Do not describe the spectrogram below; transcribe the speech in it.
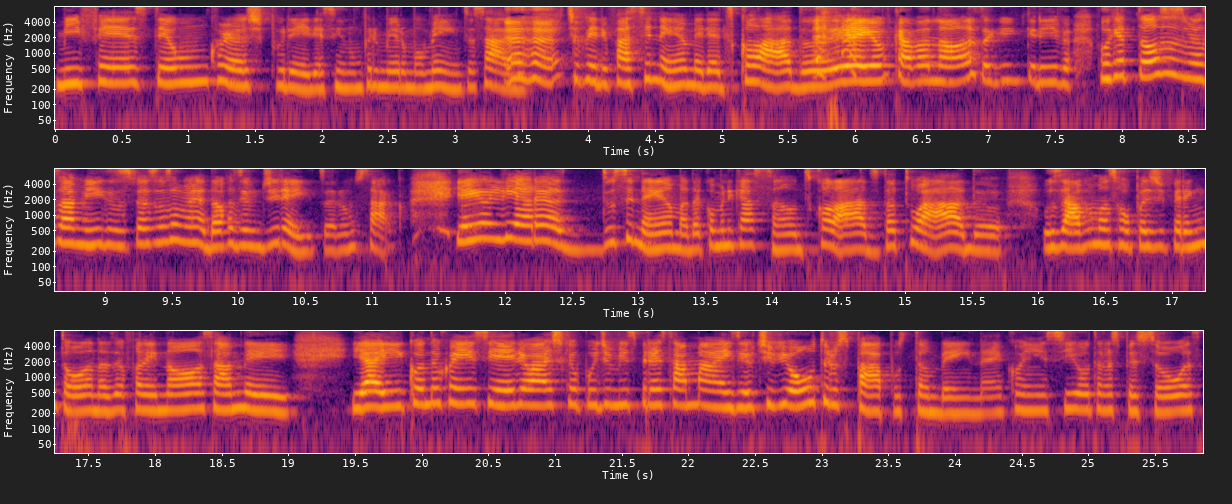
me fez ter um crush por ele, assim, num primeiro momento, sabe? Uhum. Tipo, ele faz cinema, ele é descolado. e aí eu ficava, nossa, que incrível. Porque todos os meus amigos, as pessoas ao meu redor faziam direito, era um saco. E aí ele era do cinema, da comunicação, descolado, tatuado, usava umas roupas diferentonas. Eu falei, nossa, amei. E aí, quando eu conheci ele, eu acho que eu pude me expressar mais. Eu tive outros papos também, né? Conheci outras pessoas.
